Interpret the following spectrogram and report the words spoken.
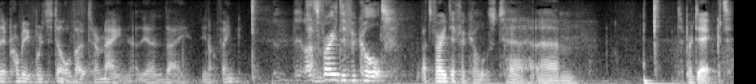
they probably would still vote to remain at the end of the day. Do you not think? That's very difficult. That's very difficult to um, to predict.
